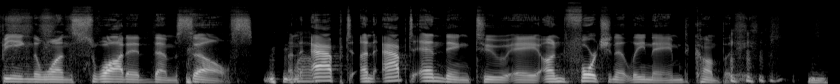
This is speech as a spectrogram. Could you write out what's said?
being the ones swatted themselves. An apt an apt ending to a unfortunately named company.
